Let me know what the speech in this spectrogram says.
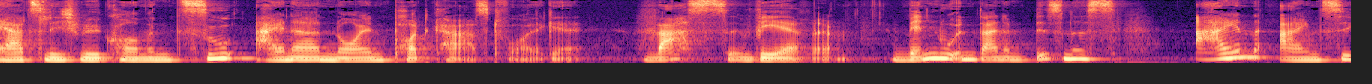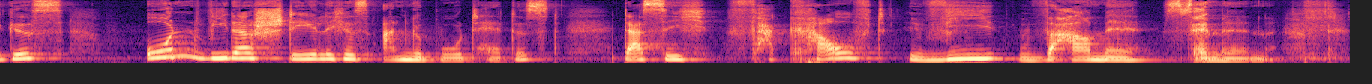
Herzlich willkommen zu einer neuen Podcast-Folge. Was wäre, wenn du in deinem Business ein einziges, unwiderstehliches Angebot hättest, das sich verkauft wie warme Semmeln?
